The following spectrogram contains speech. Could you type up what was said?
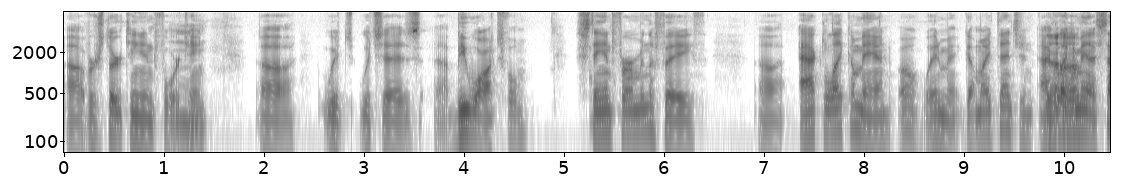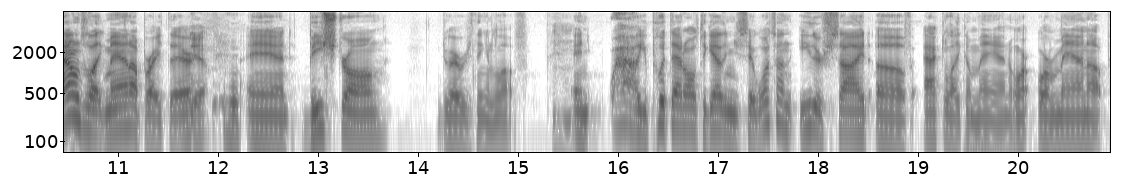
uh, verse 13 and 14, mm. uh, which which says, uh, "Be watchful, stand firm in the faith." Uh, act like a man. Oh, wait a minute, got my attention. Act uh-huh. like a uh-huh. man. It sounds like man up right there. Yeah. and be strong. Do everything in love. Mm-hmm. And wow, you put that all together and you say, what's on either side of act like a man or, or man up?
